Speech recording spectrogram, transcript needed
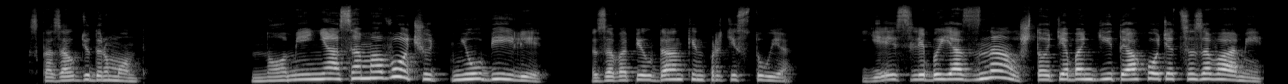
— сказал Дюдермонт. «Но меня самого чуть не убили!» — завопил Данкин, протестуя. «Если бы я знал, что те бандиты охотятся за вами,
